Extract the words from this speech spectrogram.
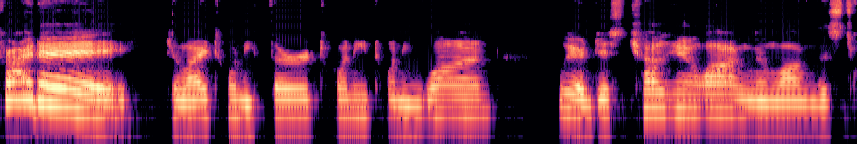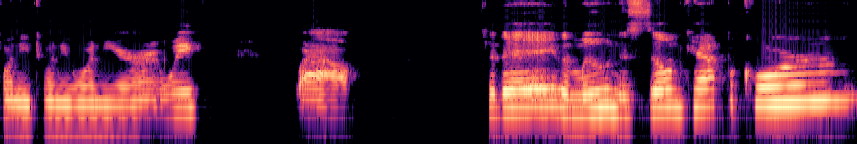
Friday, July 23rd, 2021. We are just chugging along along this 2021 year, aren't we? Wow. Today, the moon is still in Capricorn.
